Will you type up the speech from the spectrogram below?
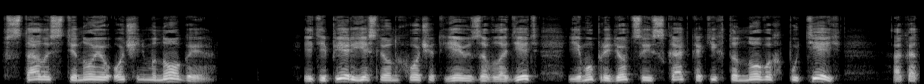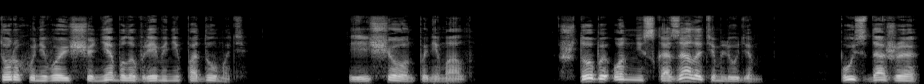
встало стеною очень многое, и теперь, если он хочет ею завладеть, ему придется искать каких-то новых путей, о которых у него еще не было времени подумать. И еще он понимал, что бы он ни сказал этим людям, пусть даже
